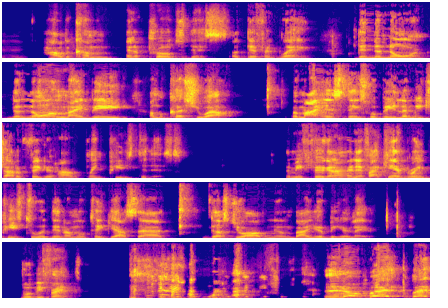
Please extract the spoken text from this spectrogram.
hmm. how to come and approach this a different way than the norm. The norm might be, I'm gonna cuss you out. But my instincts will be, let me try to figure how to bring peace to this. Let me figure out. And if I can't bring peace to it, then I'm gonna take you outside, dust you off, and then buy you a beer later. We'll be friends. you know, but but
